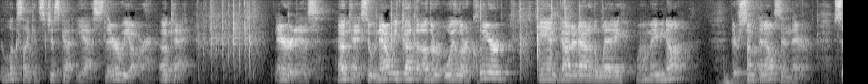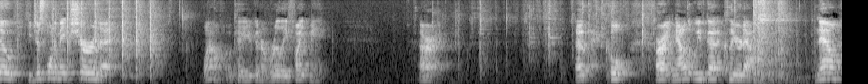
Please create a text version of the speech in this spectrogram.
It looks like it's just got, yes, there we are. Okay, there it is. Okay, so now we've got the other oiler clear and got it out of the way. Well, maybe not. There's something else in there. So you just want to make sure that, wow, okay, you're going to really fight me. All right. Okay, cool. All right, now that we've got it cleared out. Now,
